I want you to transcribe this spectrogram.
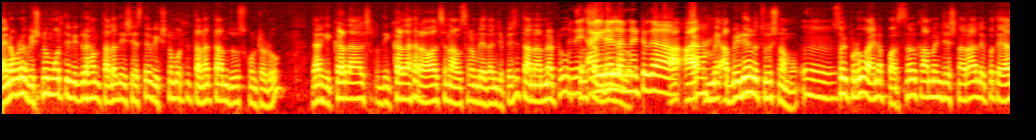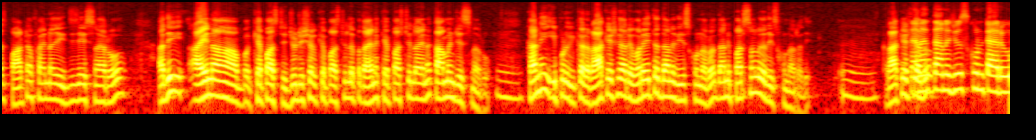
అయినా కూడా విష్ణుమూర్తి విగ్రహం తల తీసేస్తే విష్ణుమూర్తి తన తాను చూసుకుంటాడు. దానికి ఇక్కడ దాల్సిన ఇక్కడ దాకా రావాల్సిన అవసరం లేదని చెప్పేసి తను అన్నట్టు. అన్నట్టుగా, మీడియాలో చూసినాము. సో ఇప్పుడు ఆయన పర్సనల్ కామెంట్ చేసినారా లేకపోతే యాజ్ పార్ట్ ఆఫ్ ఆయన ఇది చేసినారో అది ఆయన కెపాసిటీ జ్యుడిషియల్ కెపాసిటీ లేకపోతే ఆయన కెపాసిటీలో ఆయన కామెంట్ చేసినారు. కానీ ఇప్పుడు ఇక్కడ రాకేష్ గారు ఎవరైతే దాన్ని తీసుకున్నారో దాన్ని పర్సనల్గా తీసుకున్నారు అది. రాకేష్ గారు తాను చూసుకుంటారు.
